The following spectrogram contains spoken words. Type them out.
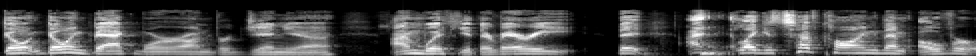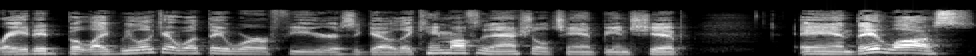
going going back more on Virginia, I'm with you. They're very they I like it's tough calling them overrated, but like we look at what they were a few years ago. They came off the national championship and they lost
